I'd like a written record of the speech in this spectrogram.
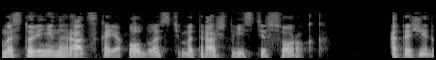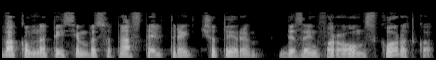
Местоленинградская область, метраж 240, етажі 2 комнати 7, висота стель 3, 4, дезінформ коротко.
